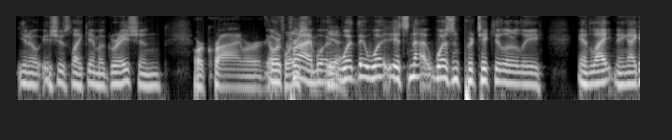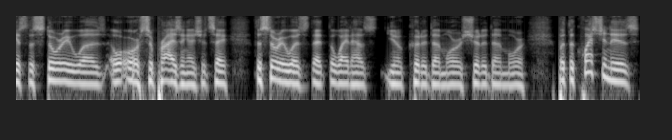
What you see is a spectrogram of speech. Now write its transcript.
you know issues like immigration or crime or or inflation. crime. What, Yeah. what, what it's not wasn't particularly enlightening. I guess the story was, or, or surprising, I should say. The story was that the White House, you know, could have done more, or should have done more. But the question is,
